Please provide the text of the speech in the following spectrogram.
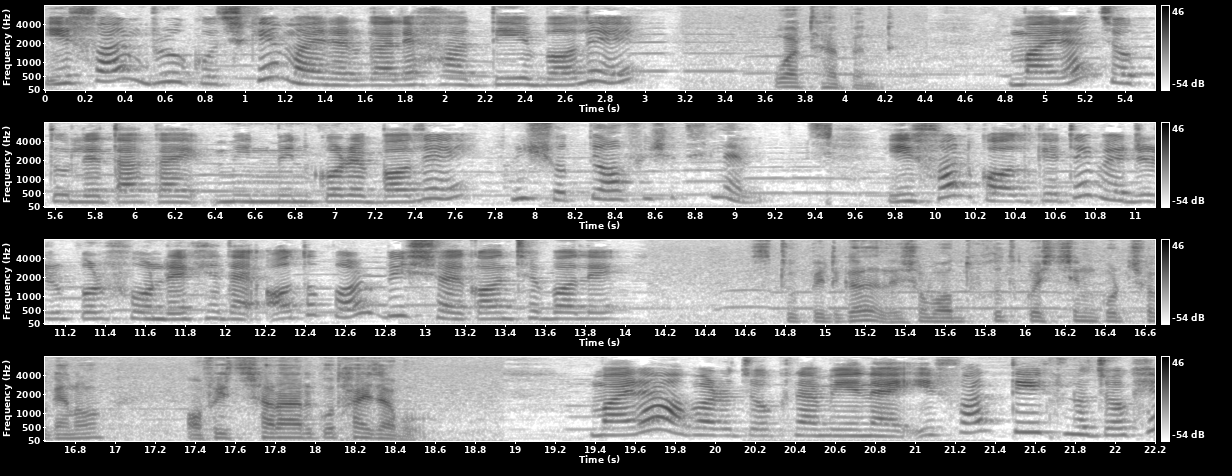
ইরফান ভ্রু কুচকে মায়েরার গালে হাত দিয়ে বলে হোয়াট হ্যাপেন্ড মায়েরা চোখ তুলে তাকায় মিনমিন করে বলে আপনি সত্যি অফিসে ছিলেন? ইরফান কল কেটে বেডের উপর ফোন রেখে দেয় অতপর বিস্ময় কণ্ঠে বলে স্টুপিড গার্ল এসব অদ্ভুত কোয়েশ্চেন করছ কেন? অফিস ছাড়া আর কোথায় যাব? মায়েরা আবারও চোখ নামিয়ে নেয়। ইরফান তীক্ষ্ণ চোখে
